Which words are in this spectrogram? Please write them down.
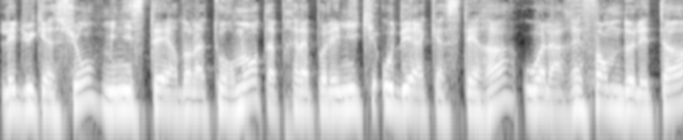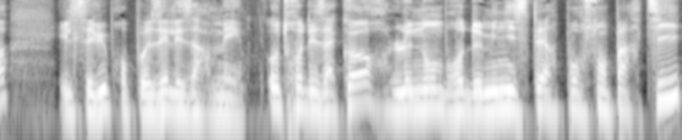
l'éducation, ministère dans la tourmente après la polémique Oudéa Castera ou à la réforme de l'État. Il s'est vu proposer les armées. Désaccord, le nombre de ministères pour son parti.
